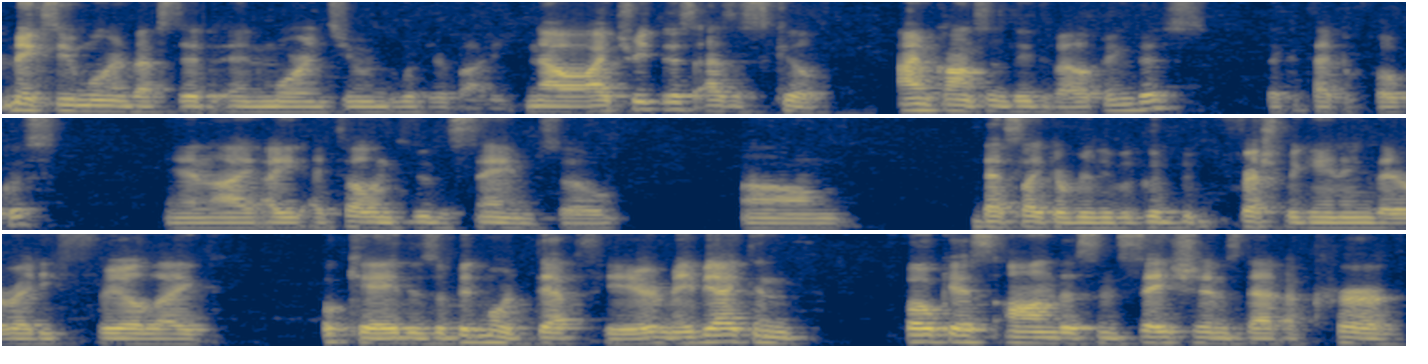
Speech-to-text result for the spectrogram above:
makes you more invested and more in tune with your body. Now I treat this as a skill. I'm constantly developing this, like a type of focus. And I, I, I tell them to do the same. So um, that's like a really good fresh beginning. They already feel like, okay, there's a bit more depth here. Maybe I can focus on the sensations that occur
